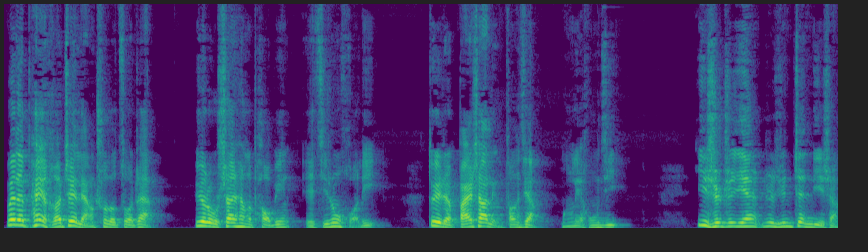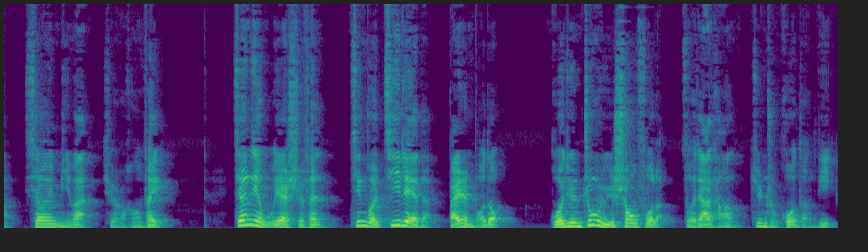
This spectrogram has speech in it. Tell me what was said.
为了配合这两处的作战，岳麓山上的炮兵也集中火力，对着白沙岭方向猛烈轰击。一时之间，日军阵地上硝烟弥漫，血肉横飞。将近午夜时分，经过激烈的白刃搏斗，国军终于收复了左家塘、军储库等地，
